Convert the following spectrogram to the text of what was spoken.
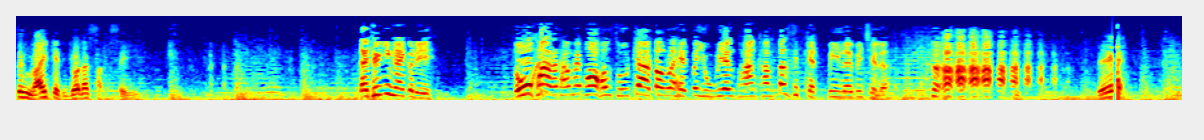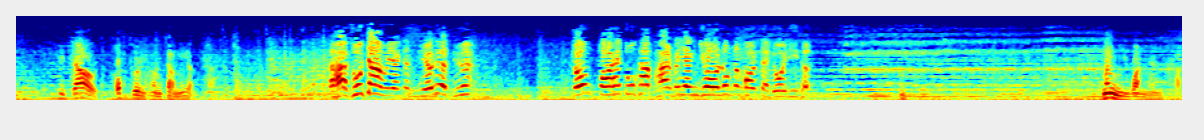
ซึ่งไร้เกียรติยศและศักดิ์ศรีแต่ถึงยังไงก็ดี ตูข้าก็ทำให้พ่อของสูเจ้าต้องระเหตุไปอยู่เวียงพางคำตั้ง 17 ปีเลยไม่ใช่เหรอ เด้ที่เจ้าทบทวนความจำนี้หรอกครับถ้าหากสูเจ้าไม่อยากจะเสียเลือดเนื้อจงปล่อยให้ตูข้าผ่านไปยังโยนกนครแต่โดยดีเถอะ ไม่มีวันนั้นครับ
